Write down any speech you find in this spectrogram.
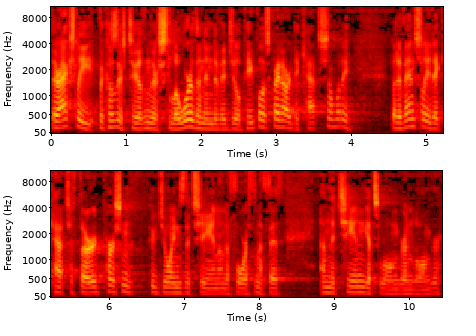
they're actually, because there's two of them, they're slower than individual people. It's quite hard to catch somebody. But eventually, they catch a third person who joins the chain, and a fourth and a fifth. And the chain gets longer and longer.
